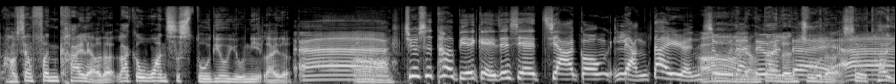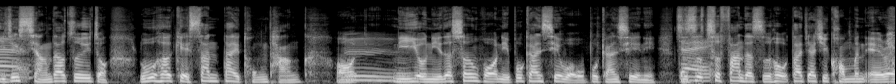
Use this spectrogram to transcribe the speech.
好像分开了的，那个 one 是 studio unit 来的。啊啊，就是特别给这些加工两代人住的，啊、两对不对？代人住的，所以他已经啊想到这一种如何可以三代同堂哦。嗯你有你的生活，你不感谢我，我不感谢你，只是吃饭的时候大家去 common area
